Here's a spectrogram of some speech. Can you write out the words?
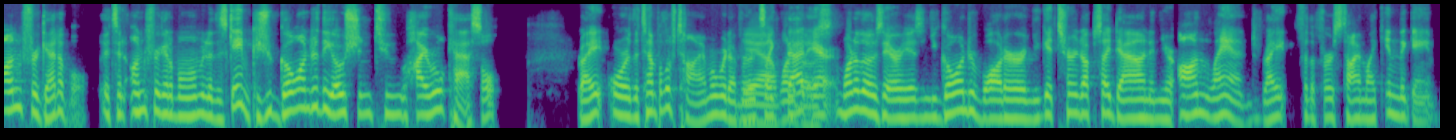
unforgettable. It's an unforgettable moment of this game because you go under the ocean to Hyrule Castle, right, or the Temple of Time, or whatever. it's like one that air, one of those areas, and you go underwater and you get turned upside down, and you're on land, right, for the first time, like in the game.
